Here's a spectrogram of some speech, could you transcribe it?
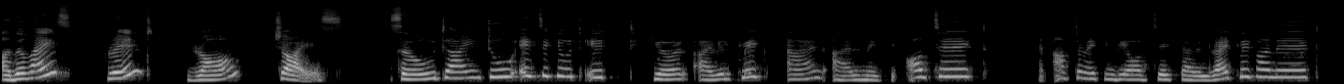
Otherwise, print wrong choice. So time to execute it. Here I will click and I'll make the object and after making the object I will right click on it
